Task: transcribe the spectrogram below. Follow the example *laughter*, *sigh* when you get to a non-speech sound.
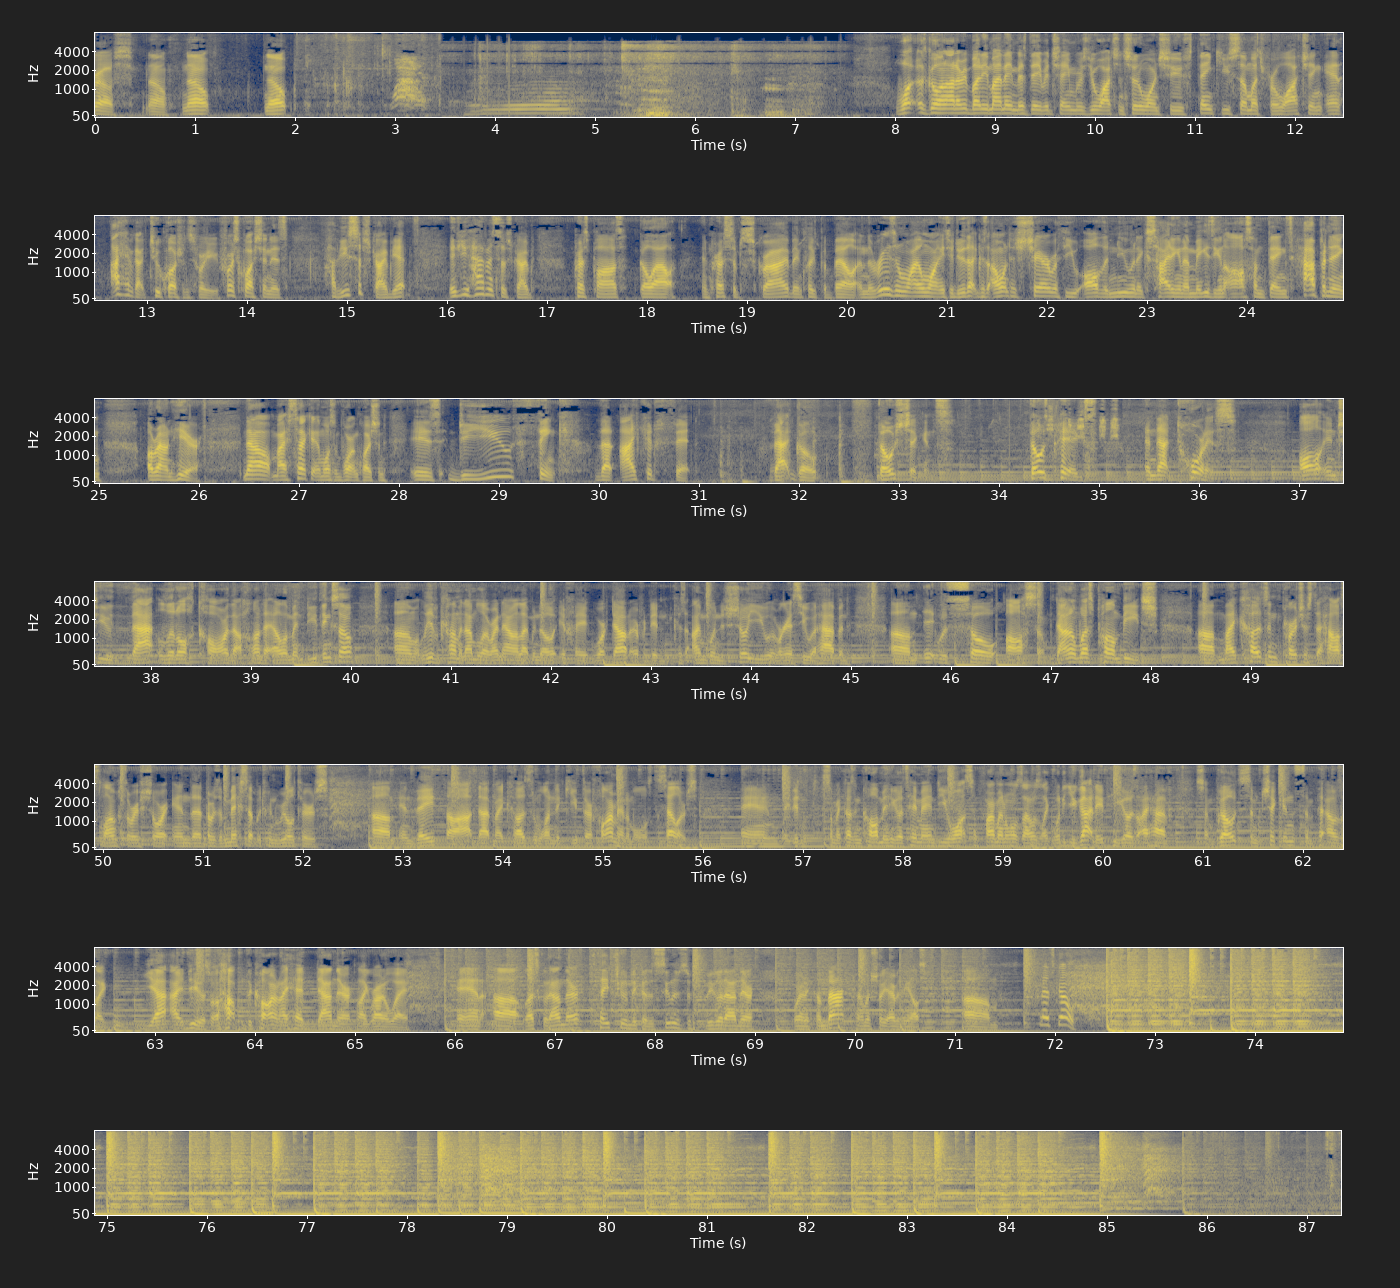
gross. No, no, nope. Wow. What is going on, everybody? My name is David Chambers. You're watching Shoulda Worn Shoes. Thank you so much for watching. And I have got two questions for you. First question is, have you subscribed yet? If you haven't subscribed, press pause, go out, and press subscribe and click the bell. And the reason why I want you to do that, because I want to share with you all the new and exciting and amazing and awesome things happening around here. Now, my second and most important question is, do you think that I could fit that goat, those chickens, those pigs, and that tortoise all into that little car, that Honda Element. Do you think so? Um, leave a comment down below right now and let me know if it worked out or if it didn't, because I'm going to show you and we're gonna see what happened. Um, it was so awesome. Down in West Palm Beach, uh, my cousin purchased a house, long story short, and the, there was a mix up between realtors, um, and they thought that my cousin wanted to keep their farm animals, the sellers, and they didn't. So my cousin called me, he goes, hey man, do you want some farm animals? I was like, what do you got, dude? He goes, I have some goats, some chickens, some, I was like, yeah, I do. So I hop in the car and I head down there like right away and uh, let's go down there. Stay tuned because as soon as we go down there, we're gonna come back and I'm gonna show you everything else. Um, let's go.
